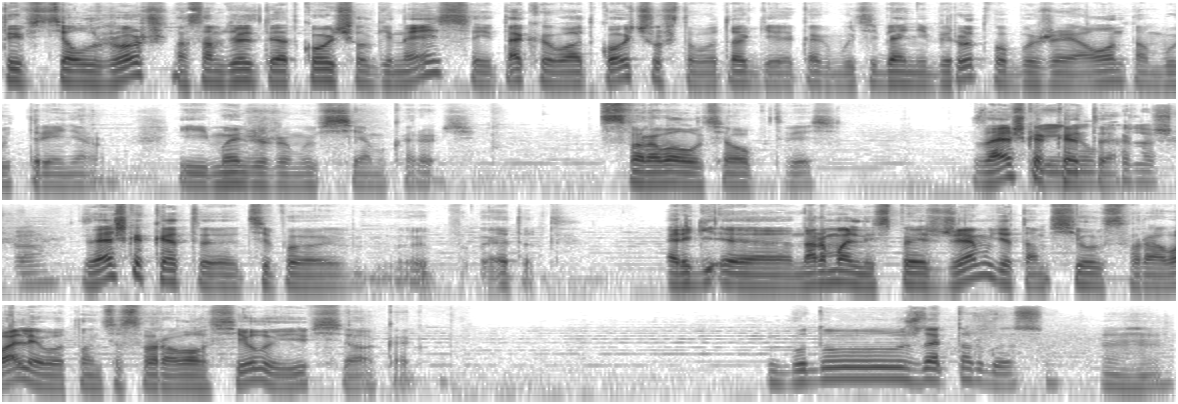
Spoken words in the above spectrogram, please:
ты все лжешь, на самом деле ты откоучил Генейса и так его откоучил, что в итоге как бы тебя не берут в ОБЖ, а он там будет тренером и менеджером и всем, короче. Своровал у тебя опыт весь. Знаешь, как Принял, это? Хорошо. Знаешь, как это, типа, этот ориги- э, нормальный Space Jam, где там силы своровали, вот он тебе своровал силы и все, как бы. Буду ждать Торгоса. Мгм.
